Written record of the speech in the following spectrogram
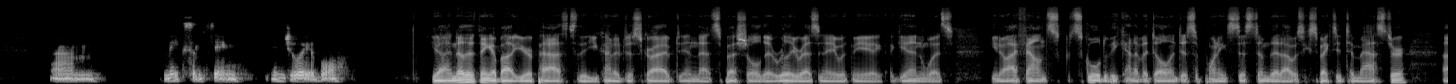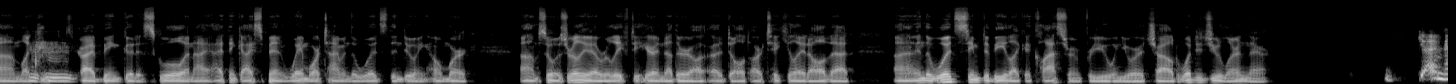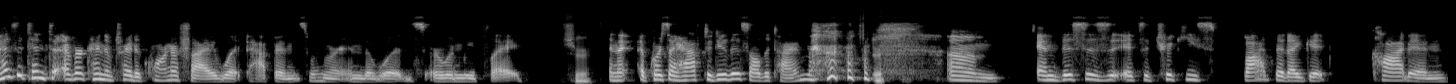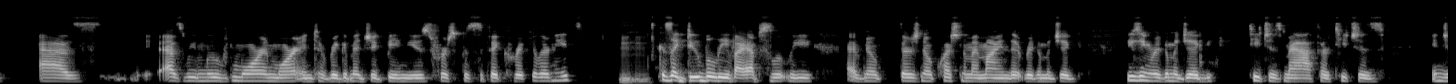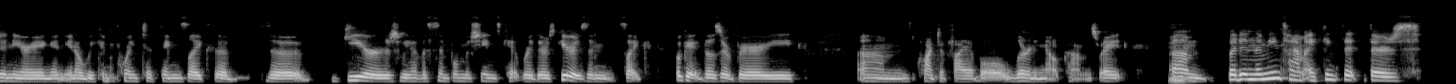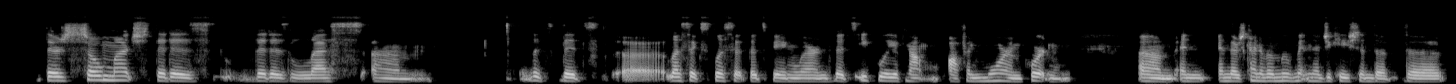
um, make something enjoyable yeah another thing about your past that you kind of described in that special that really resonated with me again was you know i found school to be kind of a dull and disappointing system that i was expected to master um, like mm-hmm. you described being good at school and I, I, think i spent way more time in the woods than doing homework um, so it was really a relief to hear another uh, adult articulate all that uh, and the woods seemed to be like a classroom for you when you were a child. What did you learn there? I'm hesitant to ever kind of try to quantify what happens when we're in the woods or when we play. Sure. And I, of course, I have to do this all the time. sure. um, and this is it's a tricky spot that I get caught in as as we move more and more into Rigamajig being used for specific curricular needs. Because mm-hmm. I do believe I absolutely I have no, there's no question in my mind that Rigamajig, using Rigamajig teaches math or teaches engineering. And, you know, we can point to things like the, the gears. We have a simple machines kit where there's gears and it's like, okay, those are very um, quantifiable learning outcomes, right? Mm-hmm. Um, but in the meantime, I think that there's, there's so much that is that is less um, that's that's uh, less explicit that's being learned that's equally if not often more important um, and and there's kind of a movement in education the the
